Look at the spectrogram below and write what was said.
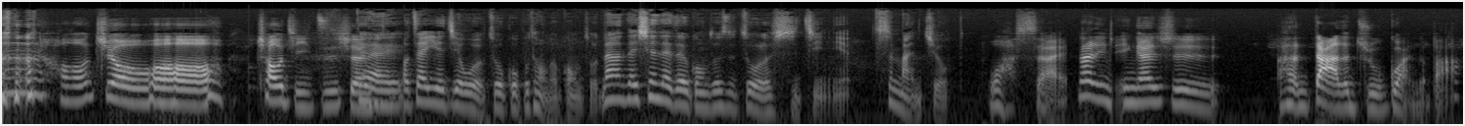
好久哦，超级资深。对，我在业界我有做过不同的工作，但是在现在这个工作是做了十几年，是蛮久的。哇塞，那你应该是很大的主管了吧？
